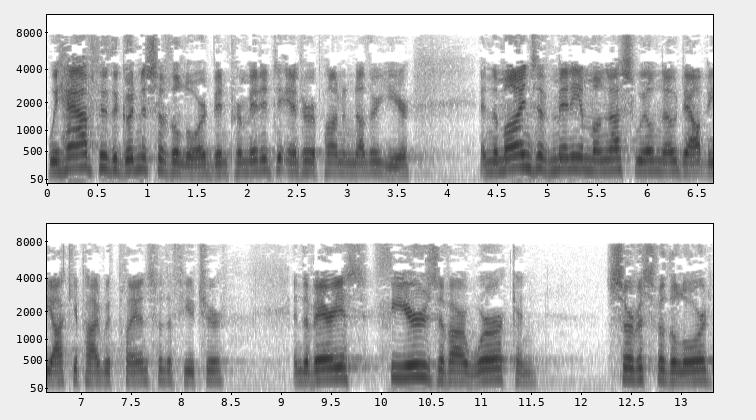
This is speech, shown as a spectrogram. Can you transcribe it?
We have, through the goodness of the Lord, been permitted to enter upon another year and the minds of many among us will no doubt be occupied with plans for the future and the various fears of our work and service for the Lord.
